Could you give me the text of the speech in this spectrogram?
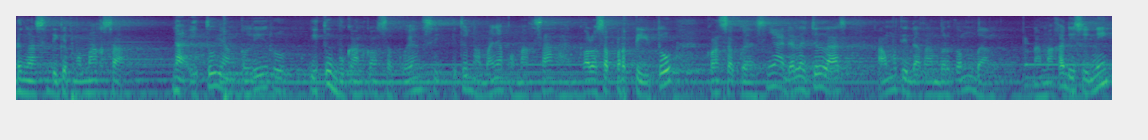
Dengan sedikit memaksa. Nah itu yang keliru, itu bukan konsekuensi, itu namanya pemaksaan. Kalau seperti itu konsekuensinya adalah jelas. Kamu tidak akan berkembang. Nah maka di sini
